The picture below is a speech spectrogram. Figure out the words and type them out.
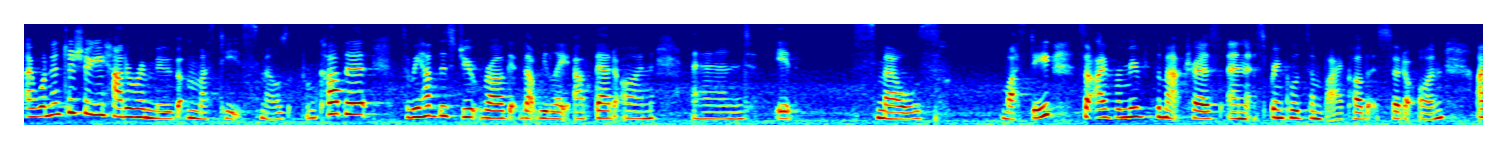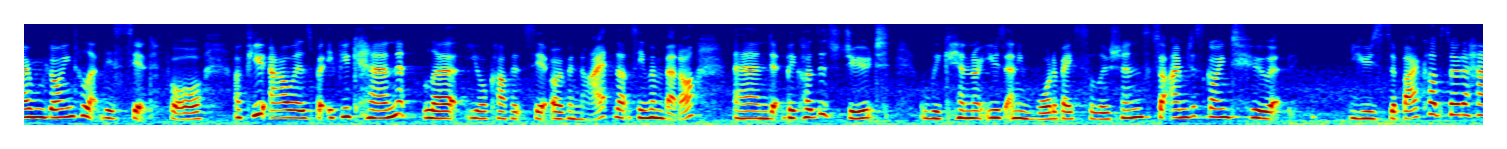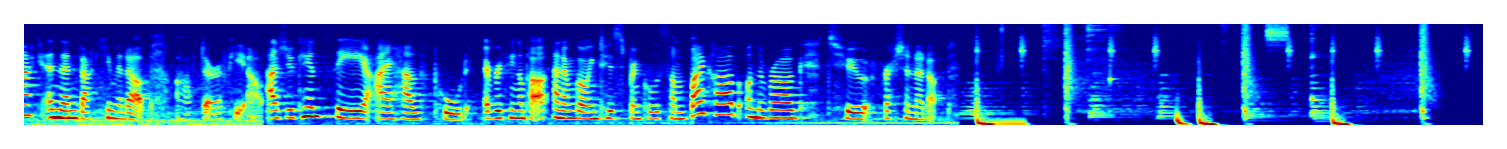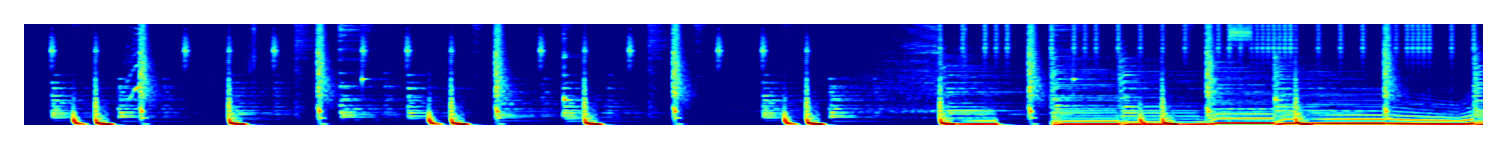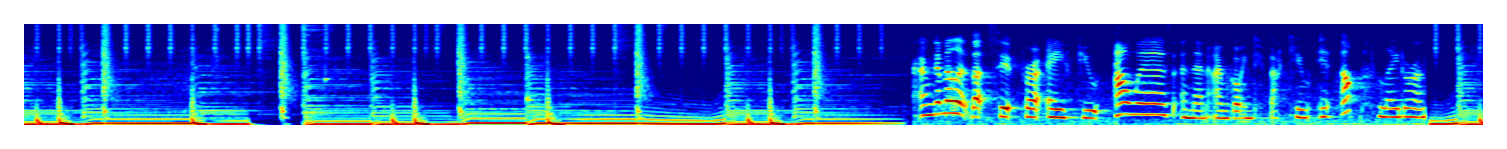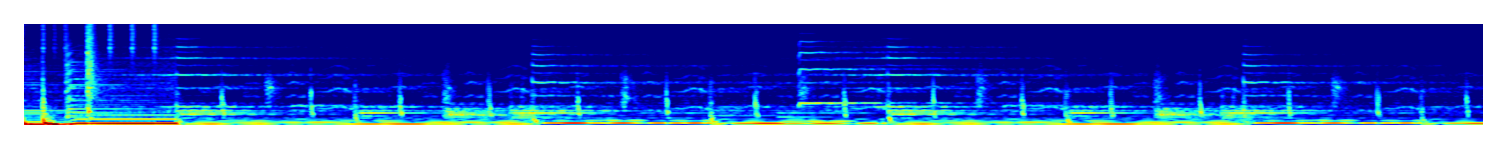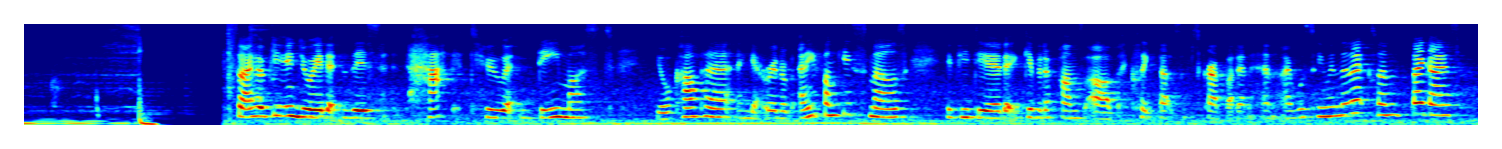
I wanted to show you how to remove musty smells from carpet. So we have this jute rug that we lay our bed on and it smells musty. So I've removed the mattress and sprinkled some bicarb soda on. I'm going to let this sit for a few hours, but if you can let your carpet sit overnight, that's even better. And because it's jute, we cannot use any water-based solutions. So I'm just going to use the bicarb soda hack and then vacuum it up after a few hours. As you can see, I have pulled everything apart and I'm going to sprinkle some bicarb on the rug to freshen it up. Gonna let that sit for a few hours and then I'm going to vacuum it up later on. So I hope you enjoyed this hack to demust your carpet and get rid of any funky smells. If you did, give it a thumbs up, click that subscribe button, and I will see you in the next one. Bye guys.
